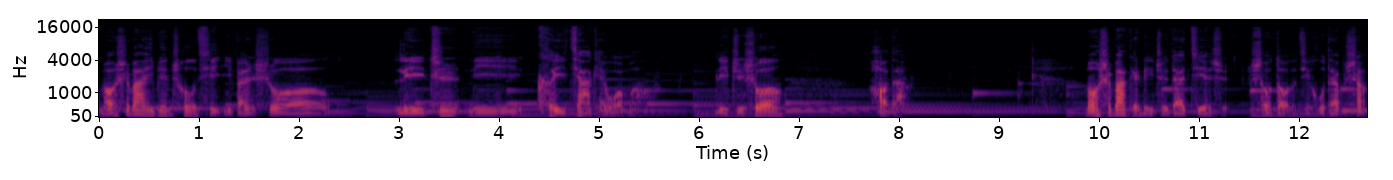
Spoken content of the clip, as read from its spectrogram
毛十八一边抽泣一边说：“荔枝，你可以嫁给我吗？”荔枝说：“好的。”毛十八给荔枝戴戒指，手抖得几乎戴不上。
